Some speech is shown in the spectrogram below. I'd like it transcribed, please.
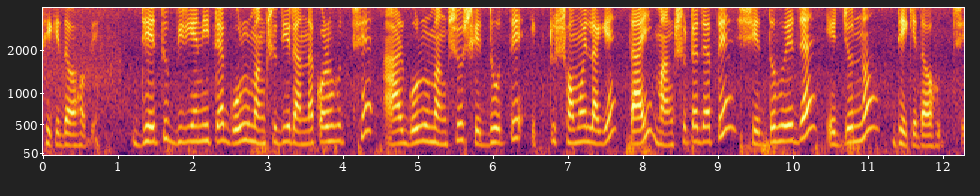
ঢেকে দেওয়া হবে। যেহেতু বিরিয়ানিটা গরুর মাংস দিয়ে রান্না করা হচ্ছে আর গরুর মাংস সেদ্ধ হতে একটু সময় লাগে, তাই মাংসটা যাতে সেদ্ধ হয়ে যায়, এর জন্য ঢেকে দেওয়া হচ্ছে।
